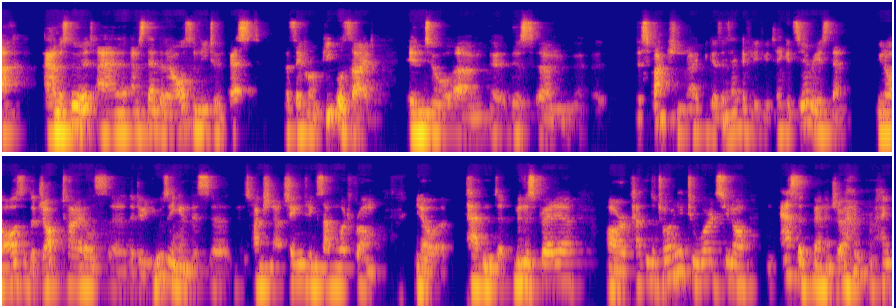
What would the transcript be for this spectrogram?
uh, I understood it. I understand that I also need to invest, let's say, from a people side, into um, uh, this um, this function, right? Because mm-hmm. effectively, if you take it serious, then you know also the job titles uh, that you're using in this uh, this function are changing somewhat from you know a patent administrator or patent attorney towards you know an asset manager, right,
